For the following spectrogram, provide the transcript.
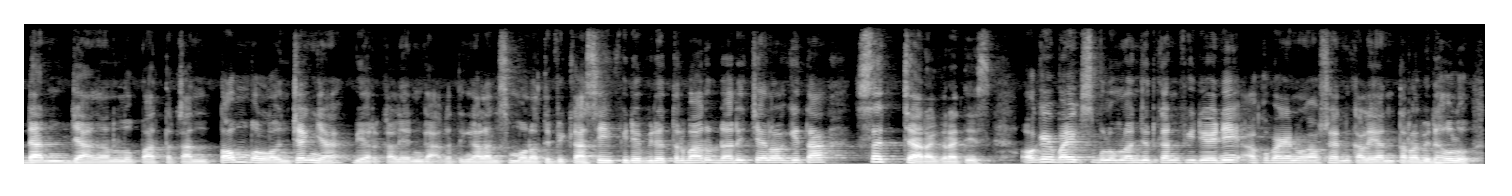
Dan jangan lupa tekan tombol loncengnya Biar kalian gak ketinggalan semua notifikasi video-video terbaru dari channel kita secara gratis. Oke baik sebelum melanjutkan video ini Aku pengen mengabsen kalian terlebih dahulu.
